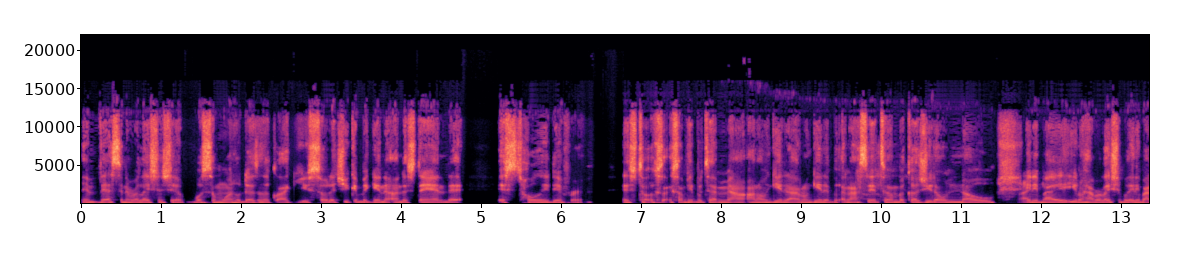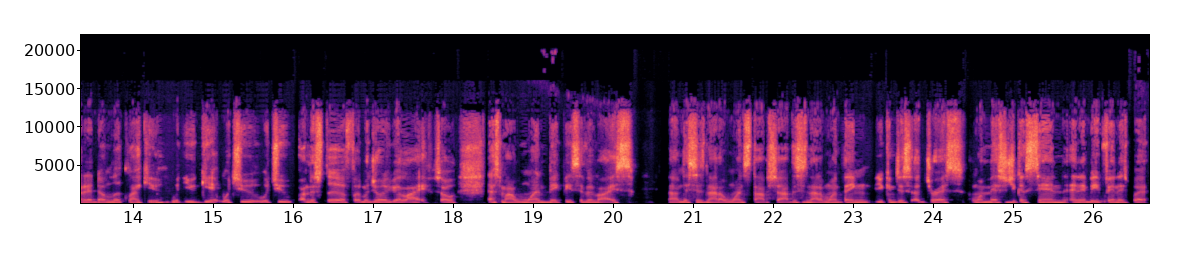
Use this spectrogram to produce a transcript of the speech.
invest in a relationship with someone who doesn't look like you, so that you can begin to understand that it's totally different. It's, to, some people tell me I, I, don't get it. I don't get it. And I said to them because you don't know right. anybody. You don't have a relationship with anybody that don't look like you. You get what you what you understood for the majority of your life. So that's my one big piece of advice. Um, this is not a one stop shop. This is not a one thing you can just address, one message you can send and it be finished. But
